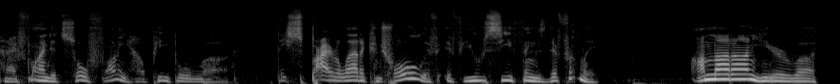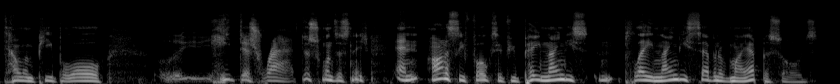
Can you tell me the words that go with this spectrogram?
And I find it so funny how people uh, they spiral out of control if if you see things differently. I'm not on here uh, telling people, oh, hate this rat. This one's a snitch. And honestly, folks, if you pay 90, play 97 of my episodes,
